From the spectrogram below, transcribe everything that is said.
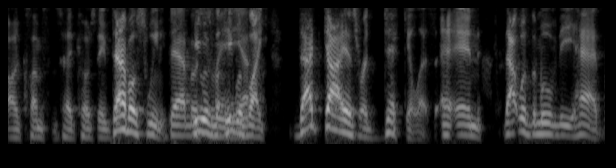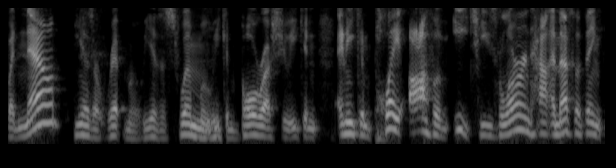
on Clemson's head coach name, Dabo Swinney. Dabo he was Swinney, he was like that guy is ridiculous, and, and, that was the move that he had. But now he has a rip move, he has a swim move, he mm-hmm. can bull rush you, he can and he can play off of each. He's learned how, and that's the thing.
